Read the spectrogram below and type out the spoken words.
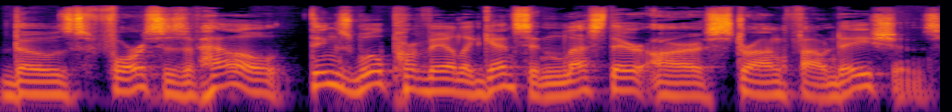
those forces of hell, things will prevail against it unless there are strong foundations.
